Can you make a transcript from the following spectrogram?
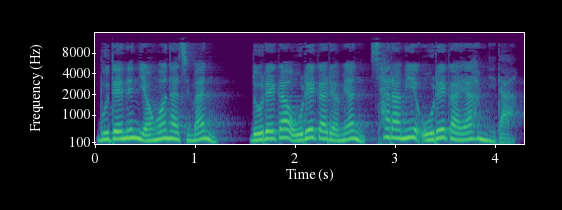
무대는 영원하지만 노래가 오래 가려면 사람이 오래 가야 합니다.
